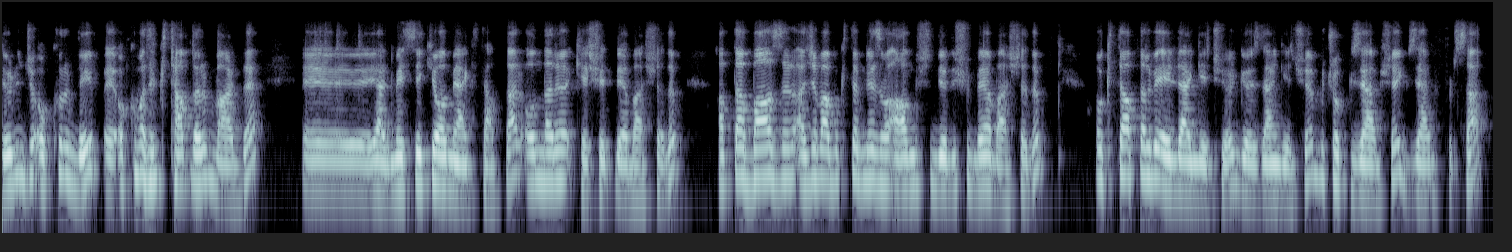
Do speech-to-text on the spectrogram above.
dönünce okurum deyip e, okumadığım kitaplarım vardı. E, yani mesleki olmayan kitaplar. Onları keşfetmeye başladım. Hatta bazıları acaba bu kitabı ne zaman almıştım diye düşünmeye başladım. O kitapları bir elden geçiyor, gözden geçiyor. Bu çok güzel bir şey, güzel bir fırsat.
